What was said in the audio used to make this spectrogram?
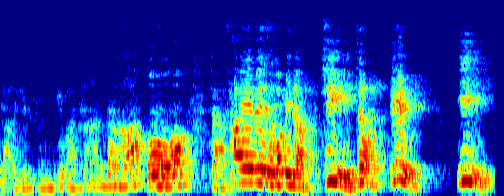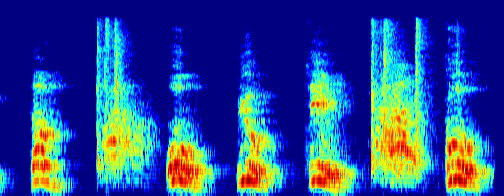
야, 이게 분위기 맞춰간다. 어, 어. 자, 4회에서 갑니다. 시작. 1, 2, 3, 4, 5, 6, 7, 8, 9.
